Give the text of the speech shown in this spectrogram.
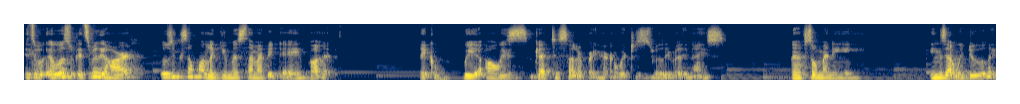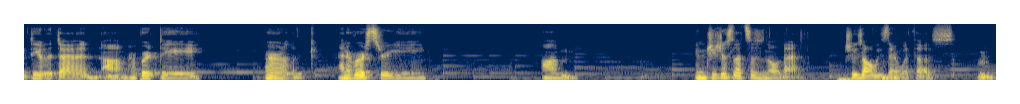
it's it was it's really hard losing someone like you miss them every day, but like we always get to celebrate her, which is really really nice. We have so many things that we do, like Day of the Dead, um, her birthday, her like anniversary. Um, and she just lets us know that she's always there with us. Um,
